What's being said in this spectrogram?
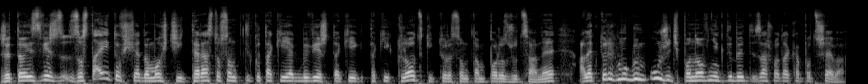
że to jest, wiesz, zostaje to w świadomości, teraz to są tylko takie jakby, wiesz, takie, takie klocki, które są tam porozrzucane, ale których mógłbym użyć ponownie, gdyby zaszła taka potrzeba,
